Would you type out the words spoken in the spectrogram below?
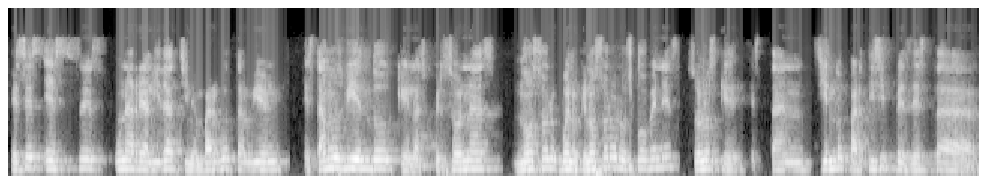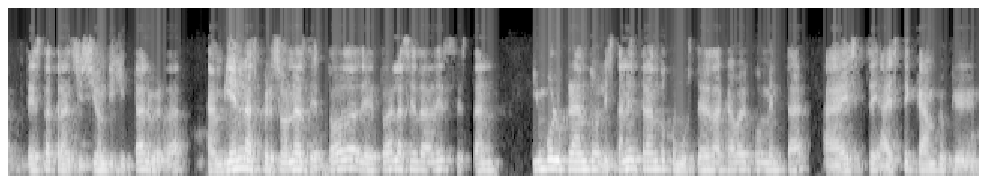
Esa es, es una realidad. Sin embargo, también estamos viendo que las personas, no solo, bueno, que no solo los jóvenes son los que están siendo partícipes de esta, de esta transición digital, ¿verdad? También las personas de, toda, de todas las edades se están involucrando, le están entrando, como usted acaba de comentar, a este, a este cambio que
